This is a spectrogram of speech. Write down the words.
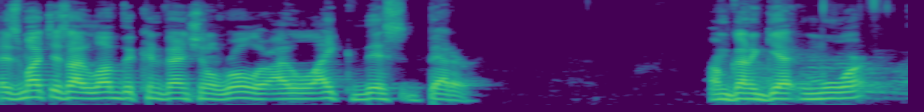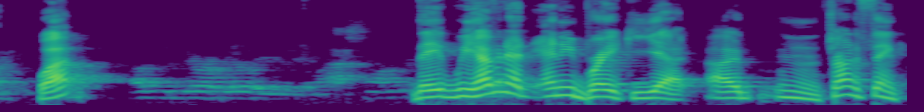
as much as I love the conventional roller, I like this better. I'm going to get more. What? They, we haven't had any break yet. I'm mm, trying to think.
